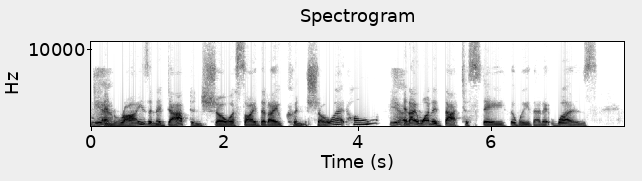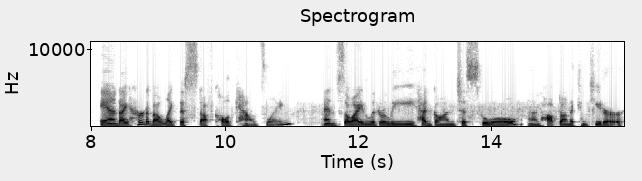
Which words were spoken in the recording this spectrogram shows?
yeah. and rise and adapt and show a side that I couldn't show at home. Yeah. And I wanted that to stay the way that it was. And I heard about like this stuff called counseling. And so I literally had gone to school and hopped on a computer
